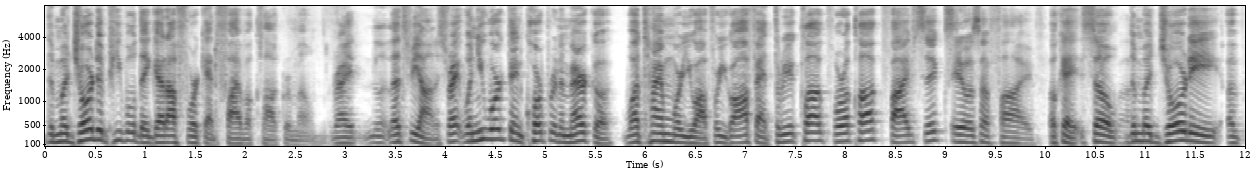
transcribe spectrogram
the majority of people they get off work at five o'clock ramon right? Let's be honest right? When you worked in corporate america what time were you off? Were you off at three o'clock four o'clock five six? It was at five. Okay so five. the majority of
